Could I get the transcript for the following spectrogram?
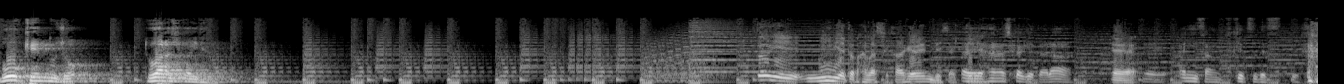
冒険の女、ドアラジがいる。人にミニエとか話しかけれるんでしたっけ？えー話しかけたら、ええー、兄さん不潔ですって。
